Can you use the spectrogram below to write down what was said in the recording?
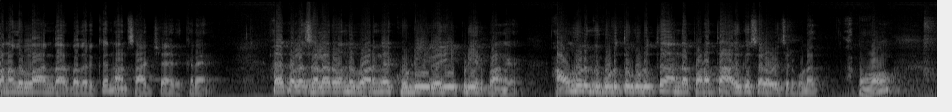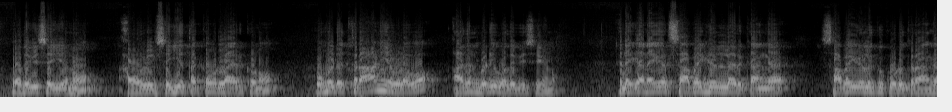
மனதுள்ளார்ந்தார்பதற்கு நான் சாட்சியாக இருக்கிறேன் அதே போல் சிலர் வந்து பாருங்கள் குடி வெறி இப்படி இருப்பாங்க. அவங்களுக்கு கொடுத்து கொடுத்து அந்த பணத்தை அதுக்கு செலவழிச்சிடக்கூடாது. அப்போ உதவி செய்யணும் அவர்கள் செய்யத்தக்கவர்களாக இருக்கணும். உங்களுடைய திராணி எவ்வளவோ அதன்படி உதவி செய்யணும். இன்றைக்கி அநேகர் சபைகளில் இருக்காங்க சபைகளுக்கு கொடுக்குறாங்க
